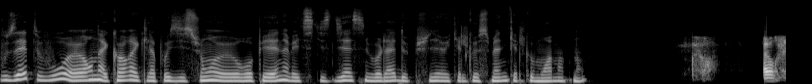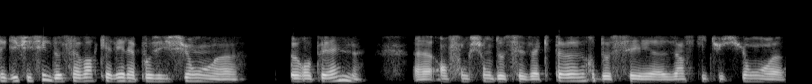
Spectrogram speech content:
Vous êtes, vous, en accord avec la position européenne, avec ce qui se dit à ce niveau-là depuis quelques semaines, quelques mois maintenant? Alors c'est difficile de savoir quelle est la position européenne en fonction de ces acteurs, de ces institutions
